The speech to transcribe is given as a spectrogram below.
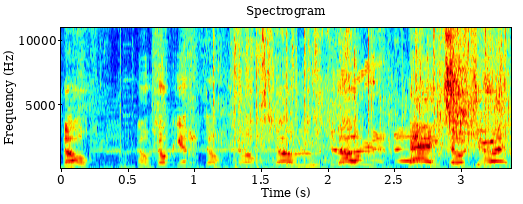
No. No. Don't get it. No. No. No. No. Hey, don't do it.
